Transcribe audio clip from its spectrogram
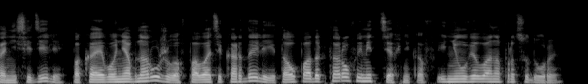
они сидели, пока его не обнаружила в палате Корделии толпа докторов и медтехников и не увела на процедуры.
